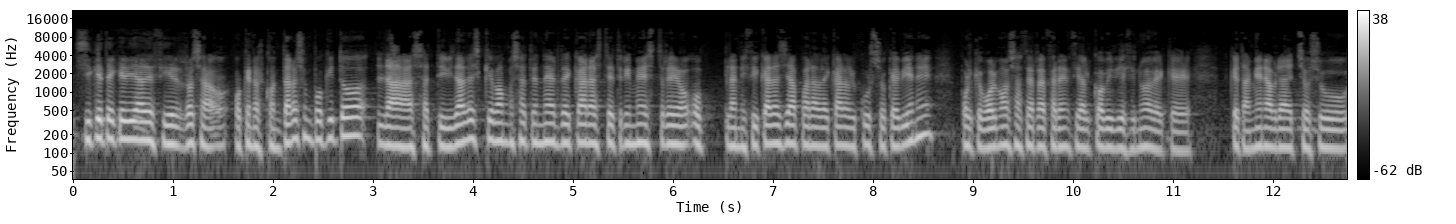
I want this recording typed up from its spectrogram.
sí que te quería decir, Rosa, o, o que nos contaras un poquito las actividades que vamos a tener de cara a este trimestre o, o planificadas ya para de cara al curso que viene, porque volvemos a hacer referencia al COVID-19, que, que tambibién habrá hecho su,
